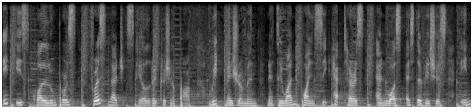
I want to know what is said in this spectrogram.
It is Kuala Lumpur's first large-scale recreational park with measurement 91.6 hectares and was established in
